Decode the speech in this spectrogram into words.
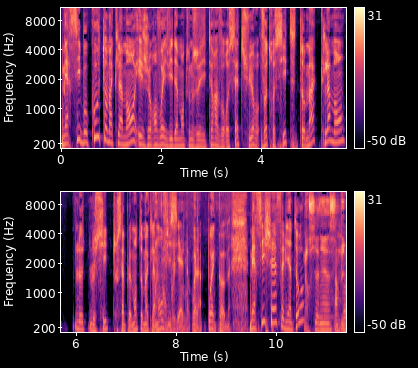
Merci beaucoup Thomas Clamant et je renvoie évidemment tous nos auditeurs à vos recettes sur votre site Thomas Clamant. Le, le site tout simplement Thomas Clamant officiel. Voilà, point .com. Merci chef, à bientôt. Merci Agnès. Au revoir.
